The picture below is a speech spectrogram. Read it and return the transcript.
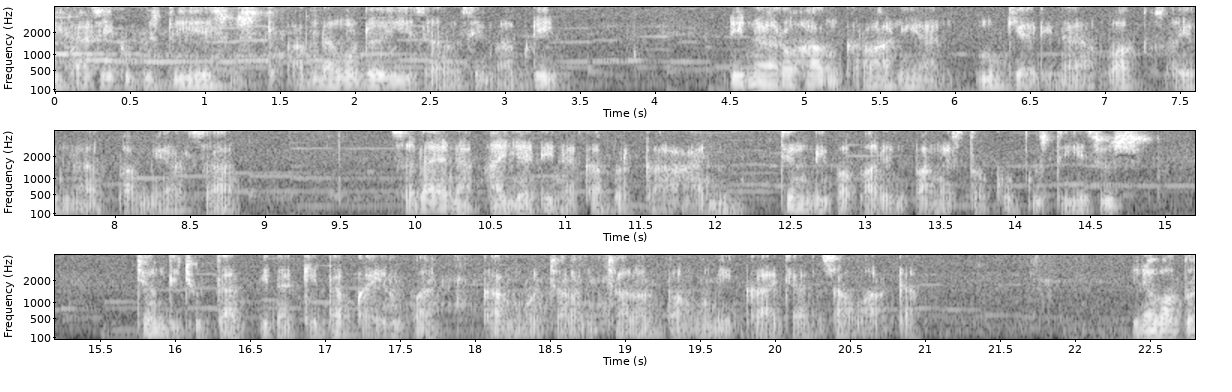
Notifikasi ku Gusti Yesus. Dipandang udai sarang sim update. Dina rohang kerohanian. Mugia dina waktu sayuna pamiarsa Sedayana ayah dina kaberkahan. Jeung dipaparin pangestoku Gusti Yesus. Jeung dicutat dina kitab kehidupan. Kanggo calon-calon penghuni kerajaan sawarga. Dina waktu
